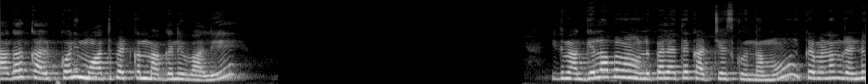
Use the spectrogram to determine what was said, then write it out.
బాగా కలుపుకొని మూత పెట్టుకొని మగ్గనివ్వాలి. ఇది మగ్గ లోపల మనం ఉల్లిపాయలు అయితే కట్ చేసుకుందాము. ఇక్కడ మనం రెండు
